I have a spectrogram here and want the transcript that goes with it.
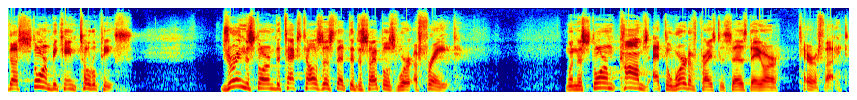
the storm became total peace. During the storm, the text tells us that the disciples were afraid. When the storm calms at the word of Christ, it says they are terrified,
